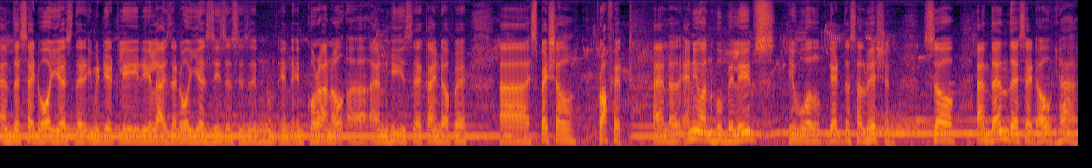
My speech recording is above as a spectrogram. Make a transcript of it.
and they said, oh yes, they immediately realized that, oh yes, Jesus is in, in, in Quran uh, and he is a kind of a uh, special prophet and uh, anyone who believes, he will get the salvation. So, and then they said, oh yeah.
